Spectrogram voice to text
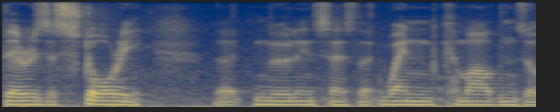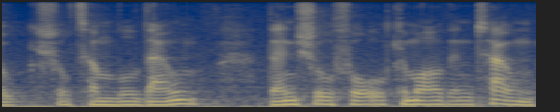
There is a story that Merlin says that when Carmarthen's oak shall tumble down, then shall fall Carmarthen town.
